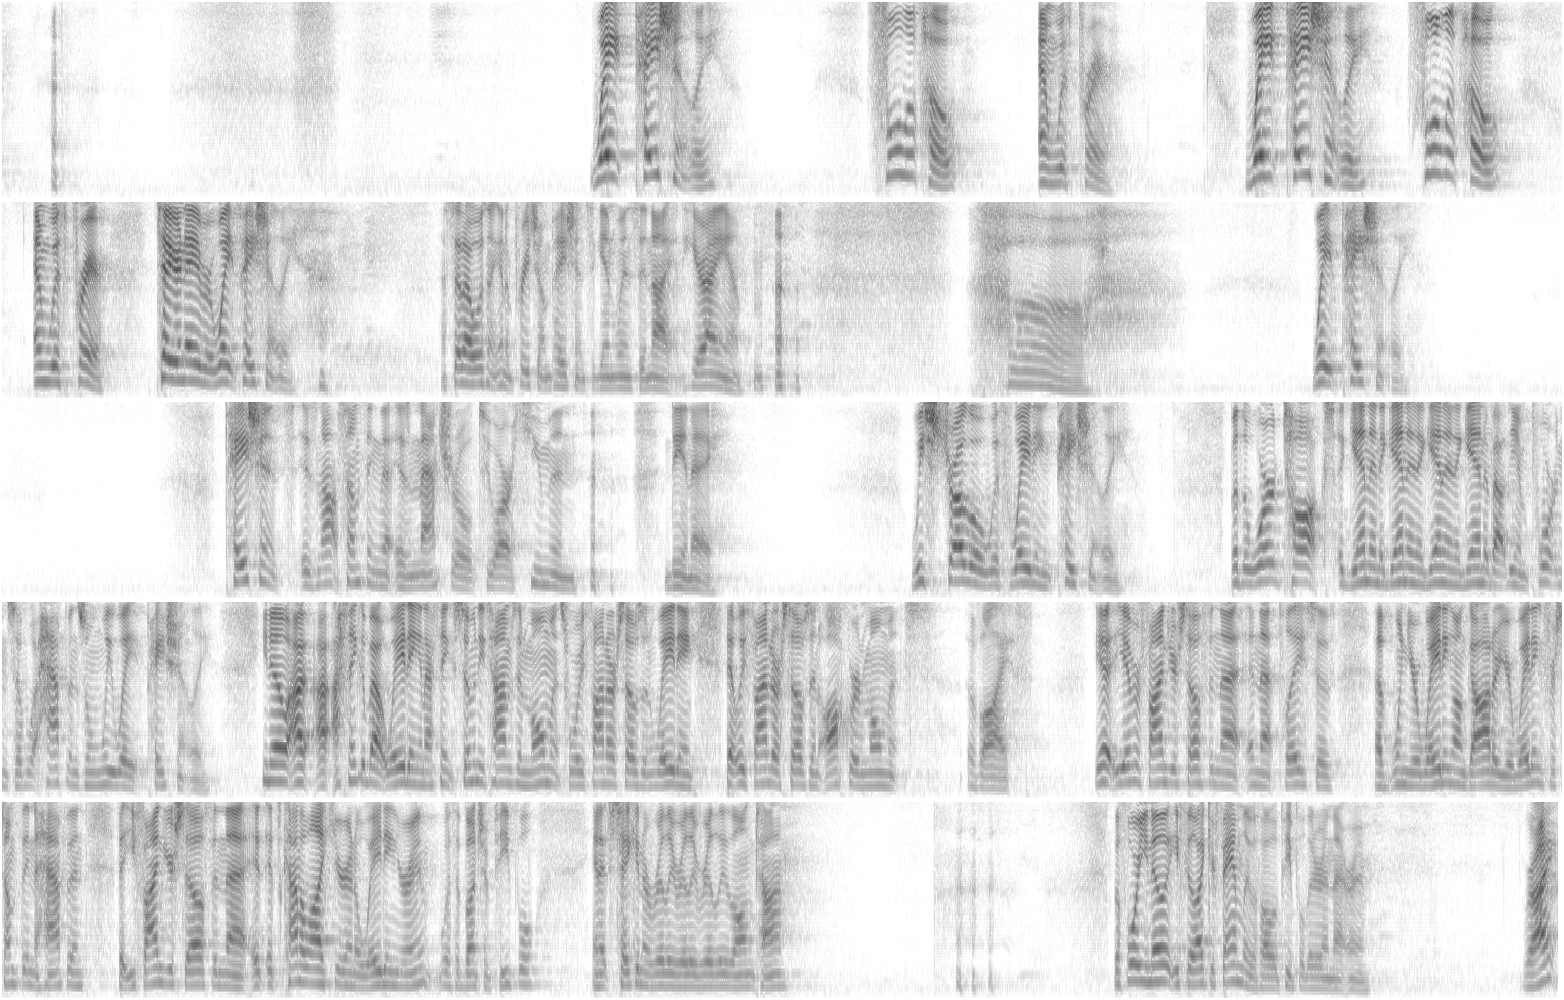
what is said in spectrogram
wait patiently, full of hope, and with prayer. Wait patiently full of hope, and with prayer. Tell your neighbor, wait patiently. I said I wasn't going to preach on patience again Wednesday night, and here I am. oh. Wait patiently. Patience is not something that is natural to our human DNA. We struggle with waiting patiently. But the word talks again and again and again and again about the importance of what happens when we wait patiently. You know, I, I think about waiting, and I think so many times in moments where we find ourselves in waiting that we find ourselves in awkward moments of life. Yeah, you ever find yourself in that in that place of of when you're waiting on God or you're waiting for something to happen, that you find yourself in that it, it's kind of like you're in a waiting room with a bunch of people, and it's taken a really, really, really long time. Before you know it, you feel like you're family with all the people that are in that room. Right?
